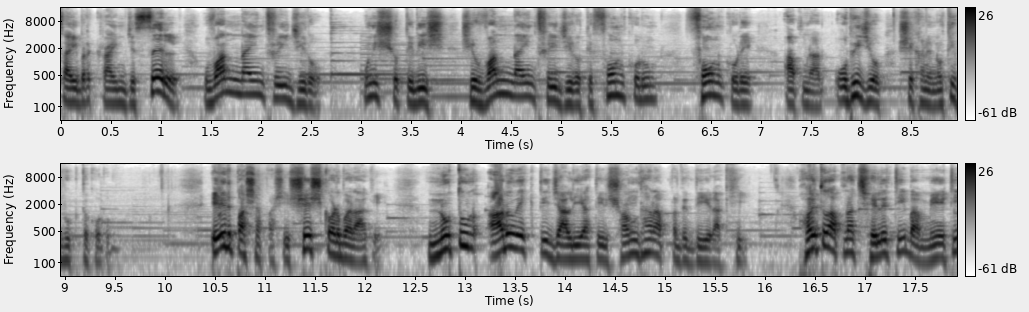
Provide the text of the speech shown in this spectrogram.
সাইবার ক্রাইম যে cell one nine three zero, উনিশশো তিরিশ, সে ওয়ান নাইন থ্রি জিরোতে ফোন করুন, ফোন করে আপনার অভিযোগ সেখানে নথিভুক্ত করুন। এর পাশাপাশি শেষ করবার আগে নতুন আরও একটি জালিয়াতির সন্ধান আপনাদের দিয়ে রাখি। হয়তো আপনার ছেলেটি বা মেয়েটি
